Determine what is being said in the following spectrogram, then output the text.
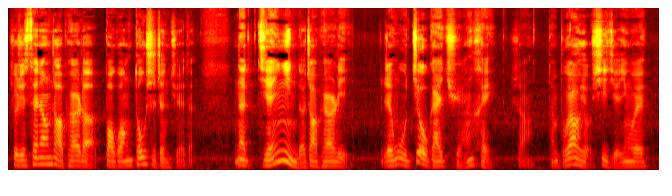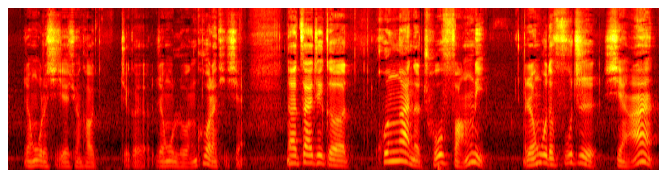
就这三张照片的曝光都是正确的。那剪影的照片里，人物就该全黑，是吧？但不要有细节，因为人物的细节全靠这个人物轮廓来体现。那在这个昏暗的厨房里，人物的肤质显暗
